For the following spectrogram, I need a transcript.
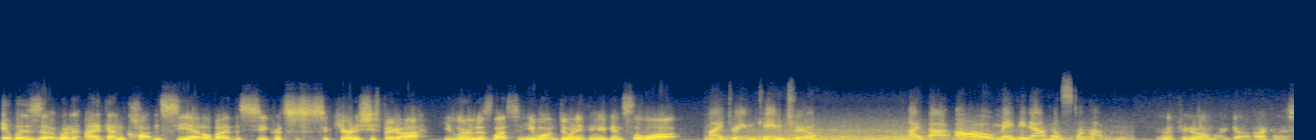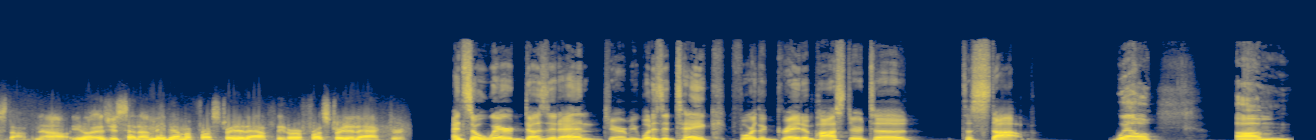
it was uh, when I had gotten caught in Seattle by the Secret Security. She figured, ah, he learned his lesson. He won't do anything against the law. My dream came true. I thought, oh, maybe now he'll stop. And I figured, oh my God, how can I stop now? You know, as you said, uh, maybe I'm a frustrated athlete or a frustrated actor. And so, where does it end, Jeremy? What does it take for the great imposter to to stop? Well, um,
